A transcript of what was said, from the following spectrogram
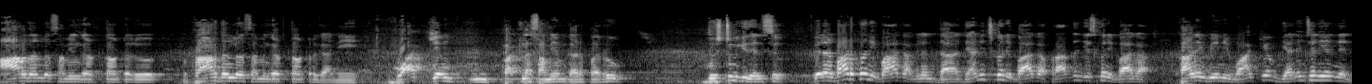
ఆరాధనలో సమయం గడుపుతూ ఉంటారు ప్రార్థనలో సమయం గడుపుతూ ఉంటారు కానీ వాక్యం పట్ల సమయం గడపరు. దుష్టునికి తెలుసు. వీళ్ళని పాడుకొని బాగా వీళ్ళని ధ్యానించుకొని బాగా ప్రార్థన చేసుకొని బాగా. కానీ వీని వాక్యం ధ్యానించని అని నేను.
